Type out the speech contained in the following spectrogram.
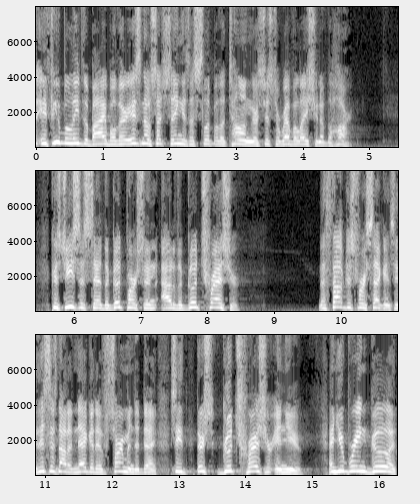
if you believe the Bible, there is no such thing as a slip of the tongue. There's just a revelation of the heart. Because Jesus said, the good person out of the good treasure. Now stop just for a second. See, this is not a negative sermon today. See, there's good treasure in you and you bring good.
